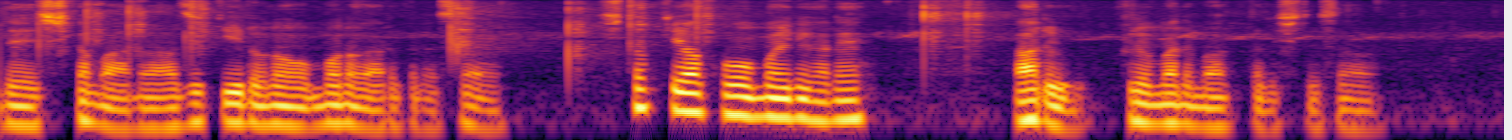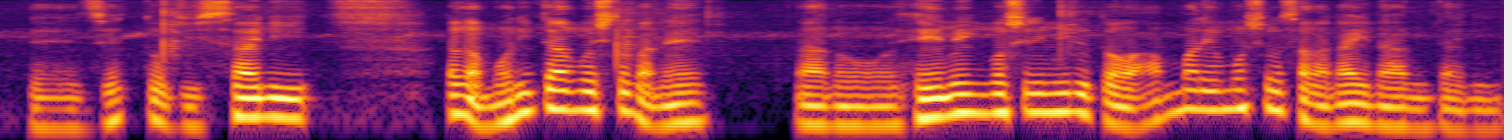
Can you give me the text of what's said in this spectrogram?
で、しかもあの、小豆色のものがあるからさ、ひときわこう思い入れがね、ある車でもあったりしてさ、で、Z 実際に、なんかモニター越しとかね、あの、平面越しに見るとあんまり面白さがないな、みたいに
